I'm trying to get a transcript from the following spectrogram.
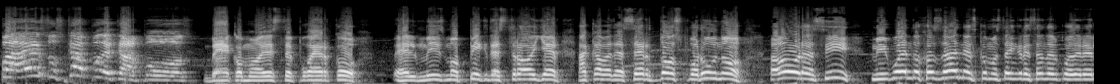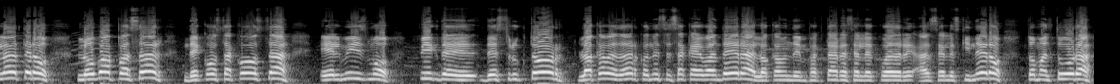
para esos campos de capos. Ve como este puerco el mismo Pick Destroyer acaba de hacer 2 por 1. Ahora sí, mi buen Dojos Danes, como está ingresando al cuadrilátero, lo va a pasar de costa a costa. El mismo pick de destructor. Lo acaba de dar con este saca de bandera. Lo acaban de impactar hacia el, cuadre, hacia el esquinero. Toma altura.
